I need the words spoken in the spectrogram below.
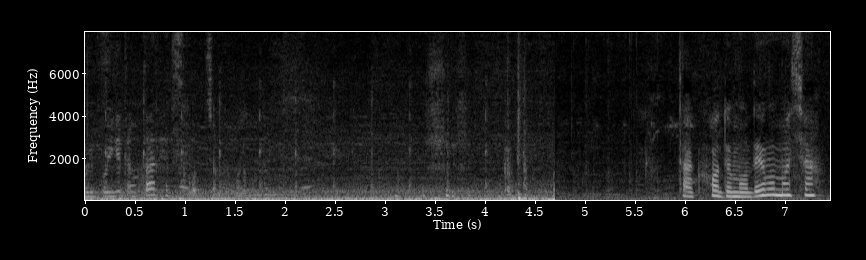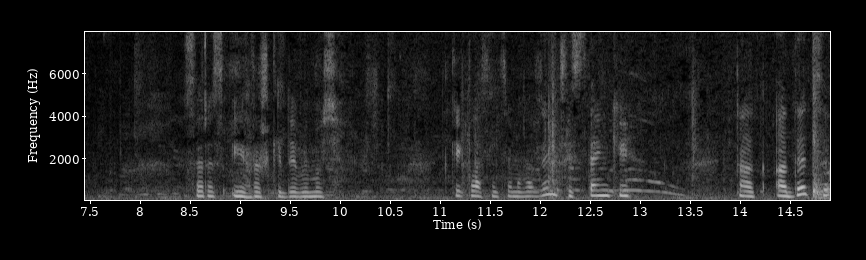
Ми поїдемо в Target з хлопцями моїми. Так, ходимо, дивимося. Зараз іграшки дивимось. Такий класний цей магазин, чистенький. Так, а де це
